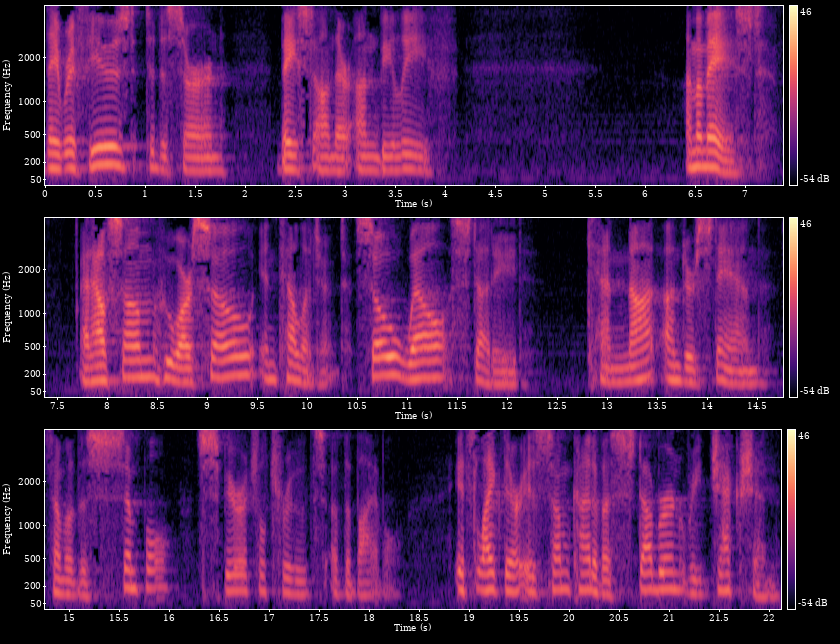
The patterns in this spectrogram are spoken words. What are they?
They refused to discern based on their unbelief. I'm amazed at how some who are so intelligent, so well studied, cannot understand some of the simple spiritual truths of the Bible. It's like there is some kind of a stubborn rejection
